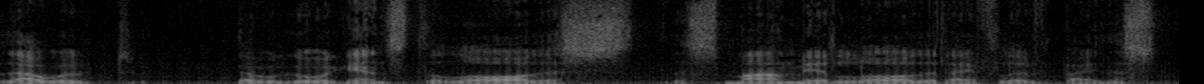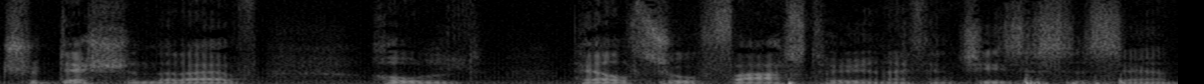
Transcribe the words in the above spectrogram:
that, would, that would go against the law, this, this man made law that I've lived by, this tradition that I've hold, held so fast to. And I think Jesus is saying,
